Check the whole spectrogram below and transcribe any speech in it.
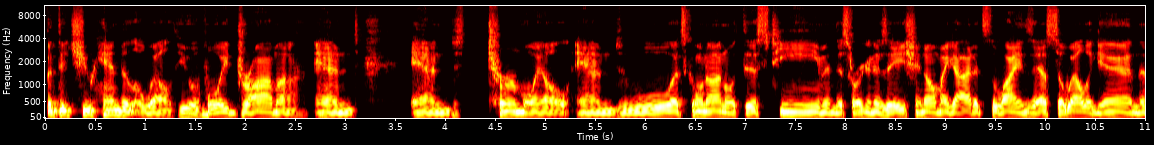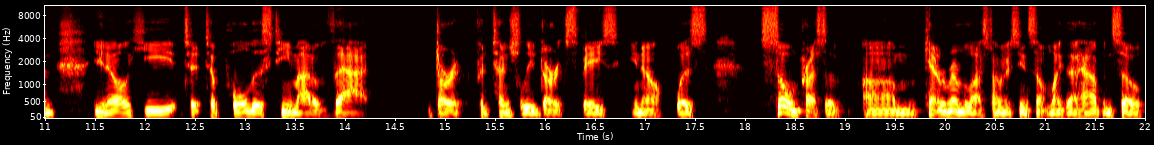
but that you handle it well you avoid drama and and turmoil and what's going on with this team and this organization. Oh my God, it's the Lions SOL again. And, you know, he to, to pull this team out of that dark, potentially dark space, you know, was so impressive. Um, can't remember last time I've seen something like that happen. So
